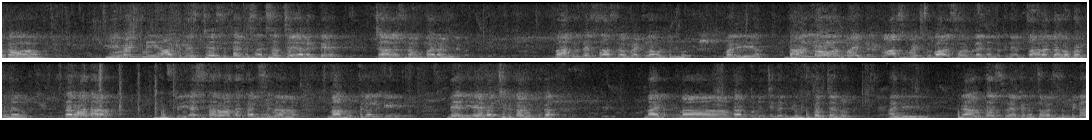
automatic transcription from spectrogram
ఒక ఈవెంట్ని ఆర్గనైజ్ చేసి దాన్ని సక్సెస్ చేయాలంటే చాలా శ్రమ పడాలి నాకు తెలుసు ఆ శ్రమ ఎట్లా ఉంటుందో. మరి దానిలో మా ఇద్దరు క్లాస్మేట్స్ భాగస్వాములు అయినందుకు నేను చాలా గర్వపడుతున్నాను. తర్వాత త్రీ ఇయర్స్ తర్వాత కలిసిన నా మిత్రులకి నేను ఏదో చిరుకానుకగా నా నా తరపు నుంచి నేను గిఫ్ట్ తెచ్చాను. అది ప్రేమతో స్వీకరించవలసిందిగా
